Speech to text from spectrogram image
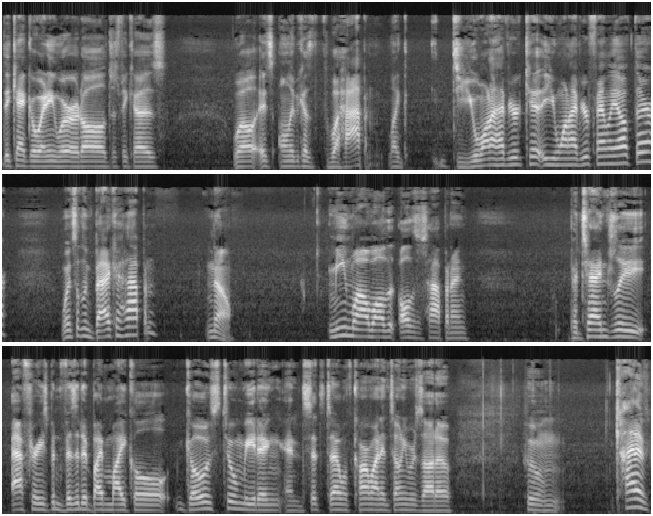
they can't go anywhere at all just because well it's only because what happened. Like do you want to have your kid you want to have your family out there when something bad could happen? No. Meanwhile while all this is happening potentially after he's been visited by michael goes to a meeting and sits down with carmine and tony rosato whom kind of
